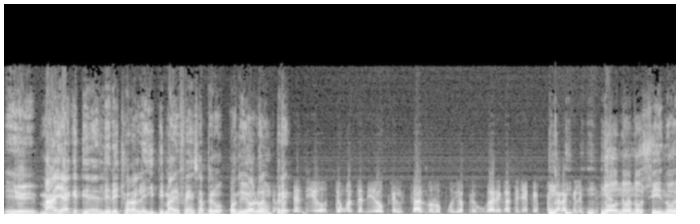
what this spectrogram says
eh, más allá de que tiene el derecho a la legítima defensa, pero cuando yo hablo de un tengo, pre... entendido, tengo entendido que el CAL no lo podía prejugar, el CAL tenía que esperar a que le No, no, no, sí, no,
